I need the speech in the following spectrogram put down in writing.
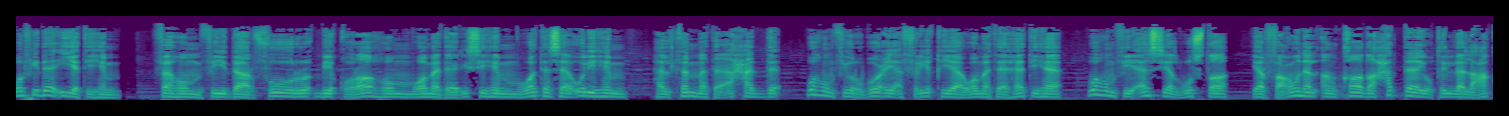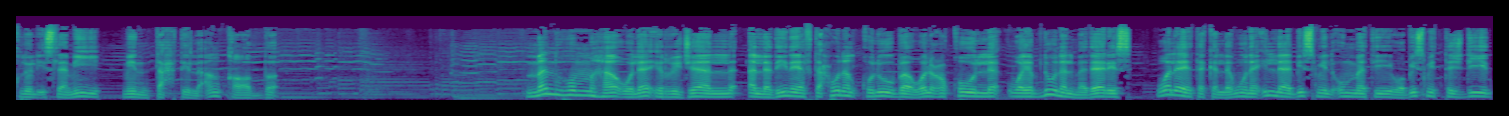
وفدائيتهم فهم في دارفور بقراهم ومدارسهم وتساؤلهم هل ثمة أحد وهم في ربوع أفريقيا ومتاهاتها وهم في آسيا الوسطى يرفعون الأنقاض حتى يطل العقل الإسلامي من تحت الأنقاض. من هم هؤلاء الرجال الذين يفتحون القلوب والعقول ويبنون المدارس ولا يتكلمون إلا باسم الأمة وباسم التجديد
